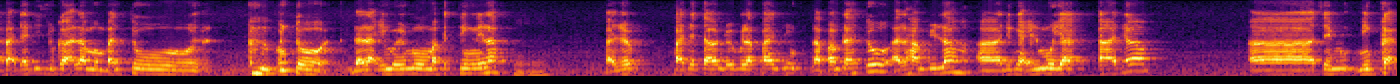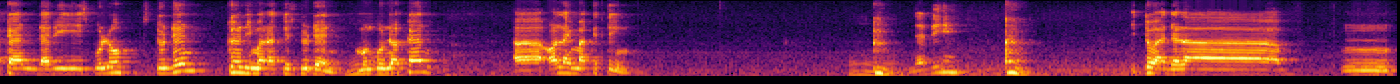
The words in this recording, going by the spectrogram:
Abad Dadi jugalah membantu untuk dalam ilmu-ilmu marketing ni lah. Mm-hmm. Pada pada tahun 2018 tu alhamdulillah uh, dengan ilmu yang ada uh, saya meningkatkan dari 10 student ke 500 student hmm. menggunakan uh, online marketing. Hmm. Jadi itu adalah um,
